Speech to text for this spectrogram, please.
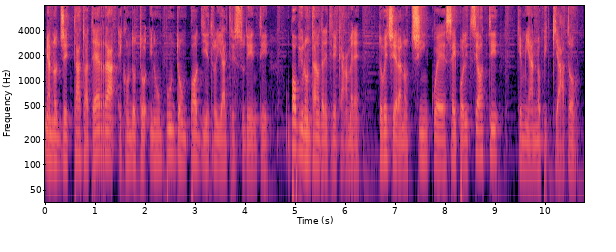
Mi hanno gettato a terra e condotto in un punto un po' dietro gli altri studenti, un po' più lontano dalle telecamere, dove c'erano 5-6 poliziotti che mi hanno picchiato.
